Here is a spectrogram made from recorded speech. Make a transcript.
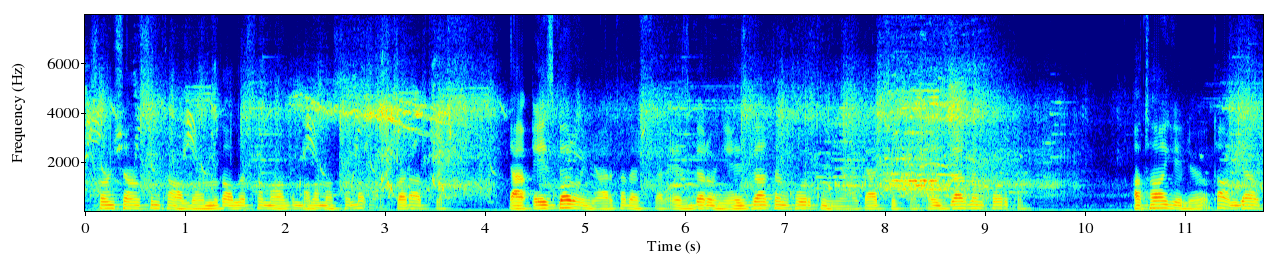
Son şansım kaldı. Onu da alırsam aldım. Alamazsam bak okları atıyor. Ya ezber oynuyor arkadaşlar. Ezber oynuyor. Ezberden korkun ya. Gerçekten. Ezberden korkun. Hata geliyor. Tamam gelsin.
